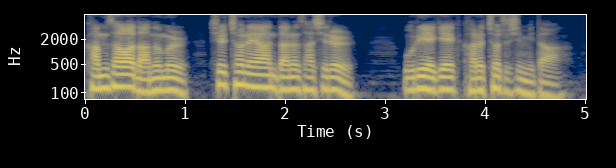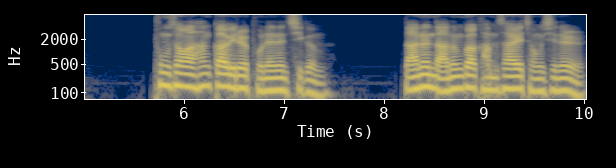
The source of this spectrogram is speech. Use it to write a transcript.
감사와 나눔을 실천해야 한다는 사실을 우리에게 가르쳐 주십니다. 풍성한 한가위를 보내는 지금 나는 나눔과 감사의 정신을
